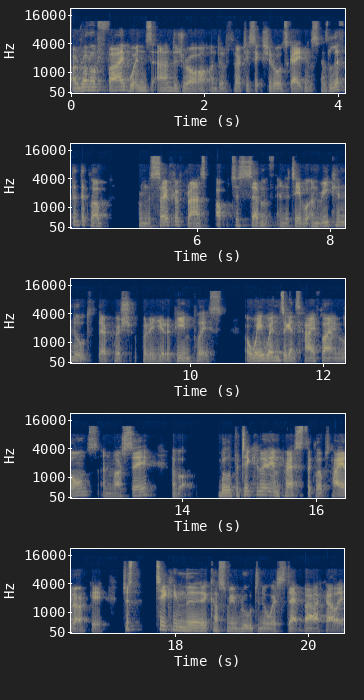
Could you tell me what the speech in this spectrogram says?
A run of five wins and a draw under the 36 year old's guidance has lifted the club from the south of France up to seventh in the table and rekindled their push for a European place. Away wins against high flying Lens and Marseille have will particularly impress the club's hierarchy? Just taking the customary road to nowhere step back, Ali.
